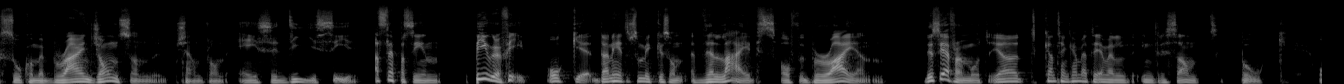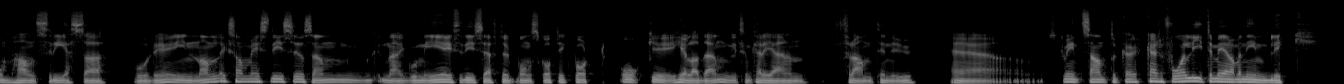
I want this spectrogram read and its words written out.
så kommer Brian Johnson, känd från ACDC, att släppa sin biografi. Och eh, den heter så mycket som The Lives of Brian. Det ser jag fram emot. Jag kan tänka mig att det är en väldigt intressant bok om hans resa både innan liksom ACDC och sen när jag går med i ACDC efter Bon Scott gick bort och eh, hela den liksom, karriären fram till nu. Eh, ska vara intressant att kanske få en lite mer av en inblick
